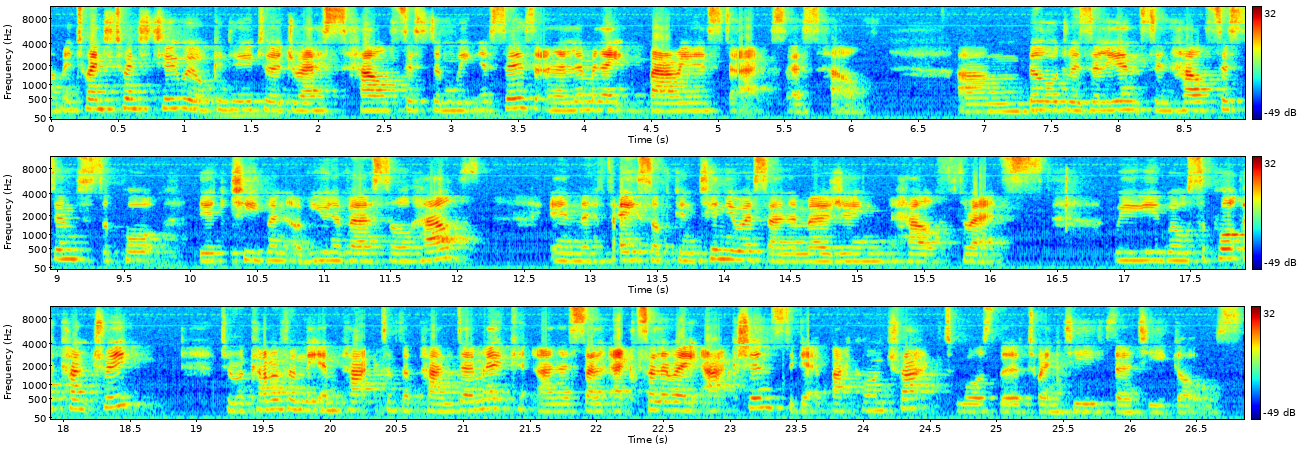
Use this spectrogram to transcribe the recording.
Um, in 2022, we will continue to address health system weaknesses and eliminate barriers to access health um, build resilience in health systems to support the achievement of universal health in the face of continuous and emerging health threats. We will support the country to recover from the impact of the pandemic and accelerate actions to get back on track towards the 2030 goals.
